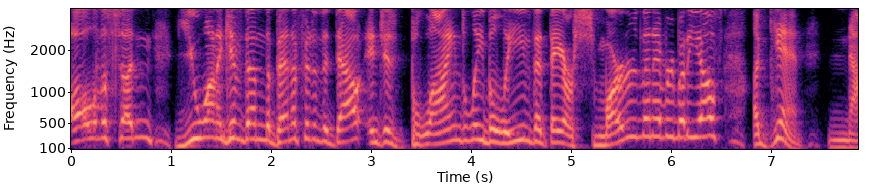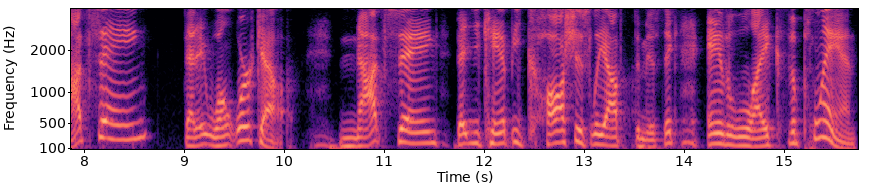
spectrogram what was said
all of a sudden you want to give them the benefit of the doubt and just blindly believe that they are smarter than everybody else? Again, not saying that it won't work out. Not saying that you can't be cautiously optimistic and like the plan.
